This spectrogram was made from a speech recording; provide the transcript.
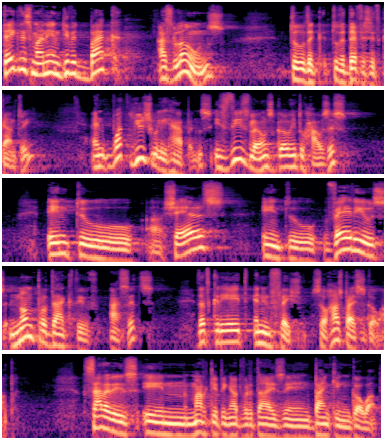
take this money and give it back as loans to the, to the deficit country. And what usually happens is these loans go into houses, into uh, shares, into various non-productive assets that create an inflation. So house prices go up. Salaries in marketing, advertising, banking go up.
